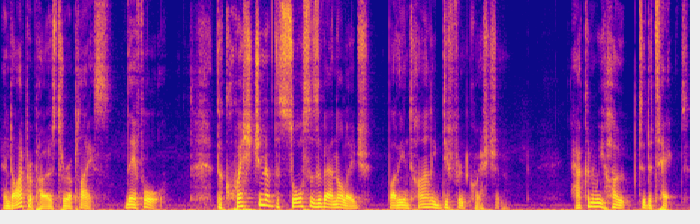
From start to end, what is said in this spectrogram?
And I propose to replace, therefore, the question of the sources of our knowledge by the entirely different question how can we hope to detect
